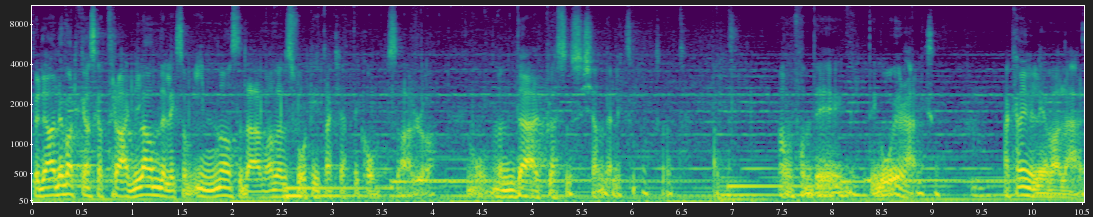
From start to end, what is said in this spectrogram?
För det hade varit ganska tragglande liksom innan sådär, man hade svårt att hitta klätterkompisar. Och, men där plötsligt så kände jag liksom också att, att ja, fan, det, det går ju det här. Liksom. Jag kan ju leva det här.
